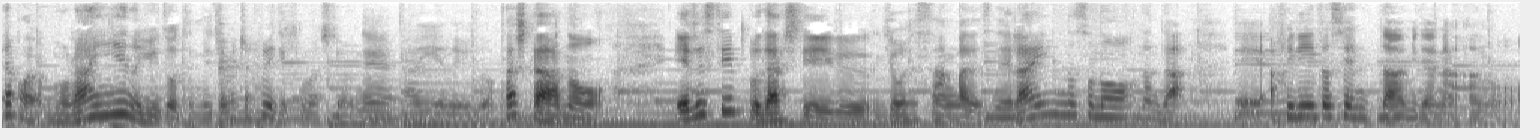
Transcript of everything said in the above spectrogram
やっぱもう LINE への誘導ってめちゃめちゃ増えてきましたよね。LINE への誘導。確かあの L ステップ出している業者さんがですね LINE のそのなんだ、えー、アフィリエイトセンターみたいなあの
